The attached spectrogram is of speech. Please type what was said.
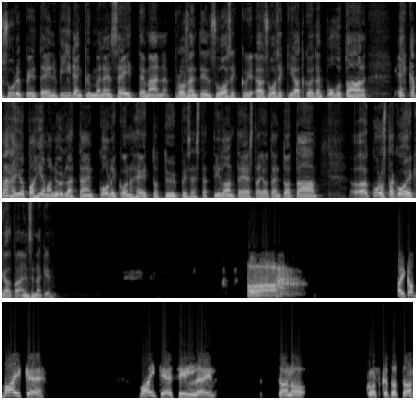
suurin piirtein 57 prosentin suosikki, äh, suosikki jatko, joten puhutaan ehkä vähän jopa hieman yllättäen kolikon heittotyyppisestä tilanteesta, joten tota, kuulostaako oikealta ensinnäkin? Ah, aika vaikea, vaikea sillein sanoa, koska tota,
